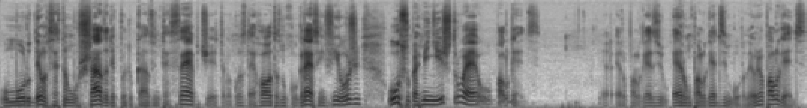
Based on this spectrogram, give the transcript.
o Moro deu uma certa murchada, depois do caso Intercept, teve algumas derrotas no Congresso, enfim, hoje o super-ministro é o Paulo Guedes. Era, era, o Paulo Guedes, era um Paulo Guedes e Moro, né? hoje é o Paulo Guedes.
